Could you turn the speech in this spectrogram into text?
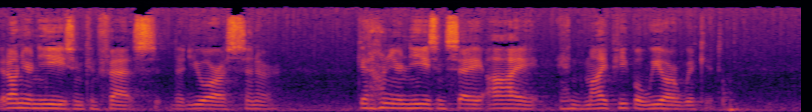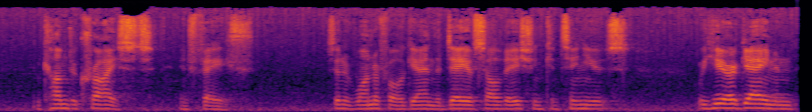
Get on your knees and confess that you are a sinner. Get on your knees and say, I and my people, we are wicked. And come to Christ in faith. Isn't it wonderful? Again, the day of salvation continues. We hear again in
